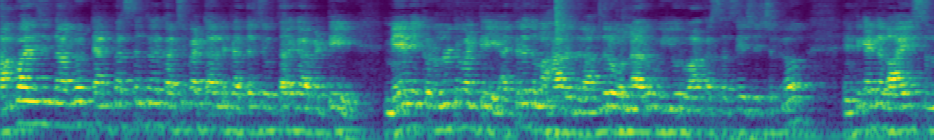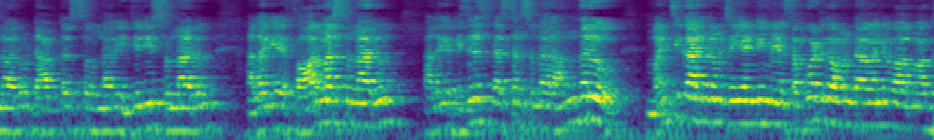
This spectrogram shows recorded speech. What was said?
సంపాదించిన దాంట్లో టెన్ పర్సెంట్ ఖర్చు పెట్టాలని పెద్దలు చెబుతారు కాబట్టి మేము ఇక్కడ ఉన్నటువంటి అతిరథ మహారథులు అందరూ ఉన్నారు ఉయ్యూరు వాకర్స్ అసోసియేషన్లో ఎందుకంటే లాయర్స్ ఉన్నారు డాక్టర్స్ ఉన్నారు ఇంజనీర్స్ ఉన్నారు అలాగే ఫార్మర్స్ ఉన్నారు. అలాగే బిజినెస్ పర్సన్స్ ఉన్నారు. అందరూ మంచి కార్యక్రమం చేయండి మేము సపోర్ట్గా ఉంటామని మాకు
